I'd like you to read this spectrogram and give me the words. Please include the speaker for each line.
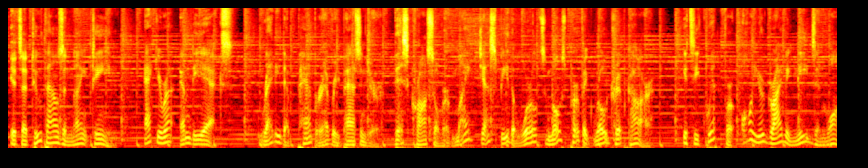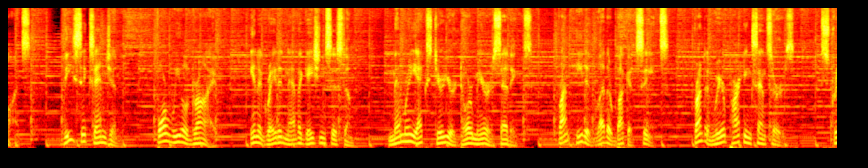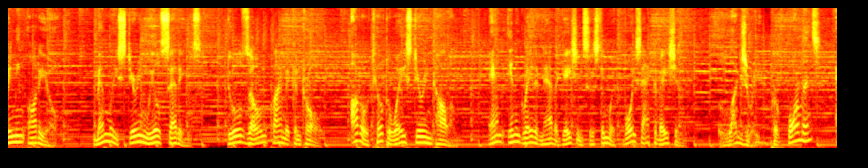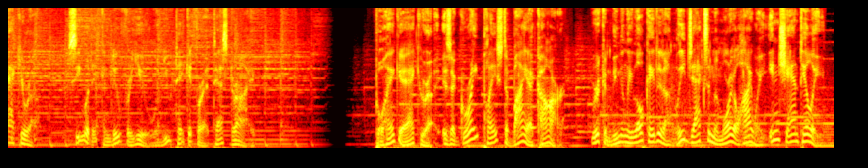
Speaker 1: It's a 2019 Acura MDX. Ready to pamper every passenger, this crossover might just be the world's most perfect road trip car. It's equipped for all your driving needs and wants. V6 engine, four-wheel drive, integrated navigation system, memory exterior door mirror settings, front heated leather bucket seats, front and rear parking sensors, streaming audio, memory steering wheel settings, dual zone climate control, auto tilt-away steering column, and integrated navigation system with voice activation. Luxury, performance, Acura. See what it can do for you when you take it for a test drive. Pohanka Acura is a great place to buy a car. We're conveniently located on Lee Jackson Memorial Highway in Chantilly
